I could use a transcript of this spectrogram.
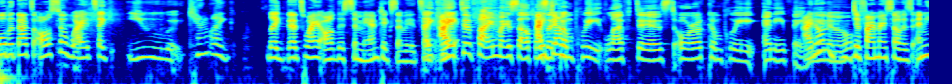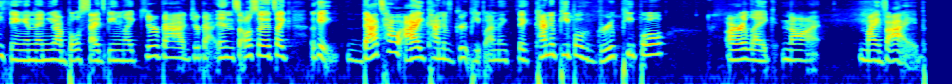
Well, but that's also why it's like you can't like like that's why all the semantics of it. It's like I I can't define myself as a complete leftist or a complete anything. I don't you know? define myself as anything, and then you have both sides being like, "You're bad, you're bad," and so also it's like, okay, that's how I kind of group people. I'm like the kind of people who group people are like not my vibe.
